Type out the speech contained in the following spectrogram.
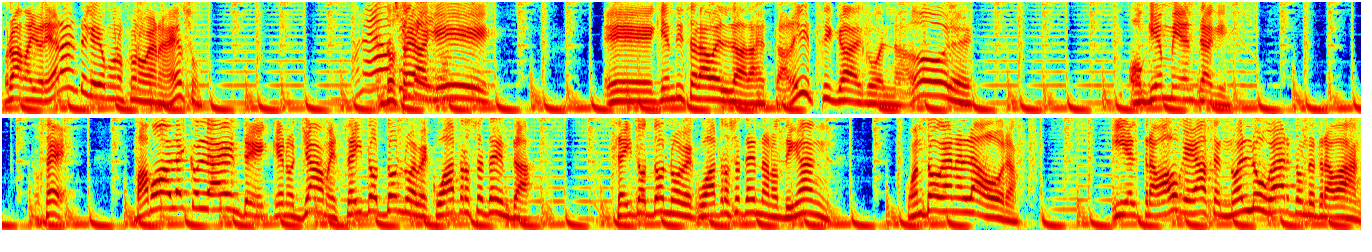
Pero la mayoría de la gente que yo conozco no gana eso. Bueno, era Entonces ocho y pico. aquí, eh, ¿quién dice la verdad? Las estadísticas, el gobernador, eh, o quién miente aquí. Entonces, vamos a hablar con la gente que nos llame 6229470. 6229470 nos digan cuánto ganan la hora y el trabajo que hacen, no el lugar donde trabajan,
